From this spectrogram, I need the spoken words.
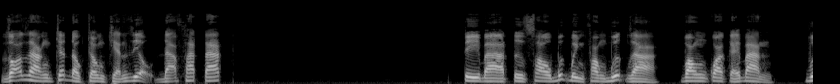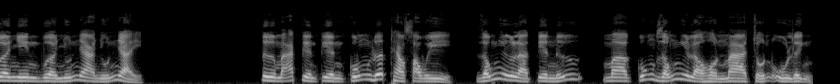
Rõ ràng chất độc trong chén rượu đã phát tác. Tỳ bà từ sau bức bình phong bước ra, vòng qua cái bàn, vừa nhìn vừa nhún nhà nhún nhảy. Từ mã tiền tiền cũng lướt theo sau y, giống như là tiền nữ, mà cũng giống như là hồn ma trốn u linh.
